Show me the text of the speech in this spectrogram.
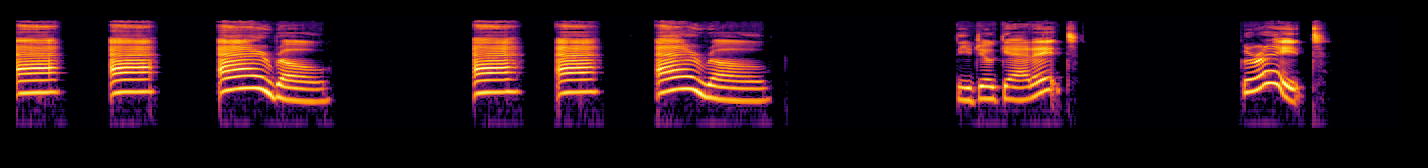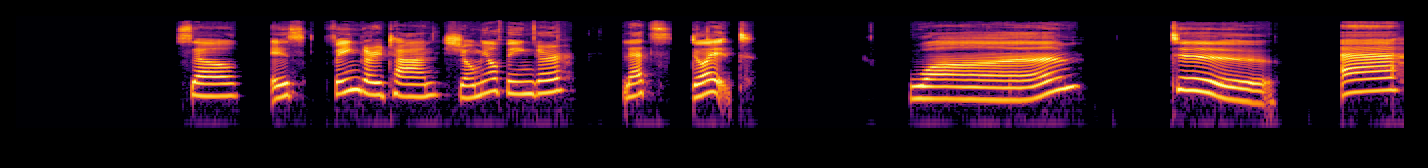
a a arrow. A a arrow. Did you get it? Great. So it's finger time. Show me your finger. Let's do it. One, two, ah.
